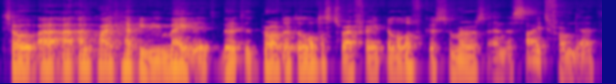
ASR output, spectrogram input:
so I, I'm quite happy we made it, but it brought it a lot of traffic, a lot of customers. And aside from that,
